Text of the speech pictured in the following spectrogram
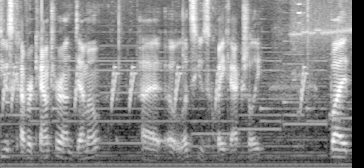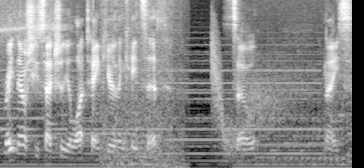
I use cover counter on demo. Uh, oh, let's use Quake actually. But right now she's actually a lot tankier than Cait Sith. So, nice.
